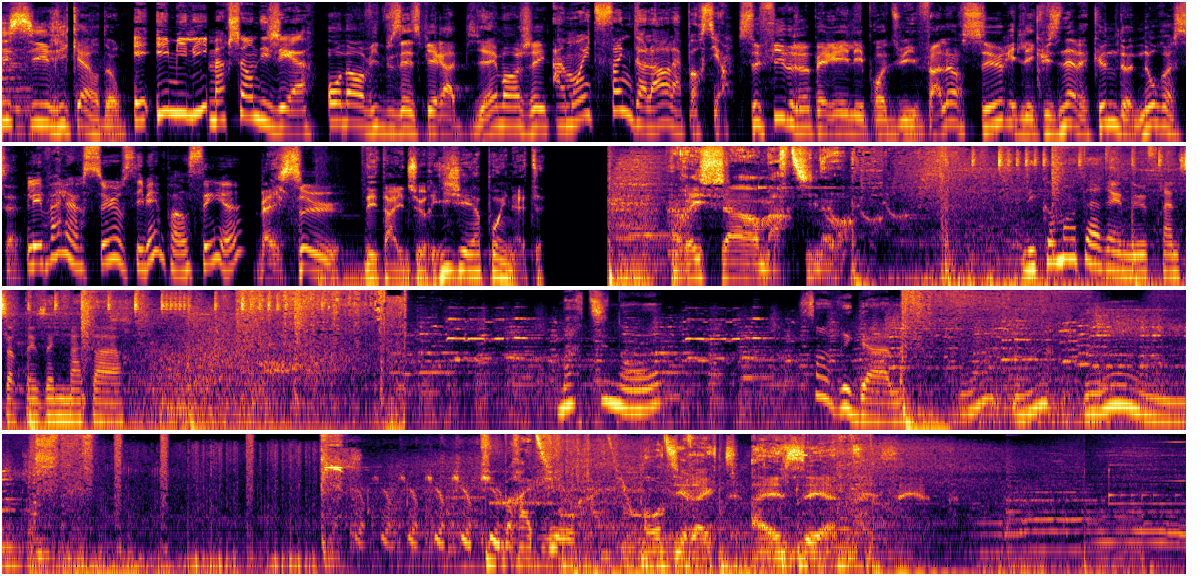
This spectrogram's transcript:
Ici Ricardo. Et Émilie, marchand d'IGA. On a envie de vous inspirer à bien manger. À moins de 5 la portion. Suffit de repérer les produits valeurs sûres et de les cuisiner avec une de nos recettes. Les valeurs sûres, c'est bien pensé, hein? Bien sûr! Détails sur IGA.net. Richard Martineau. Les commentaires haineux prennent certains animateurs. Martineau s'en régale. Mmh, mmh, Cube Radio. En direct à LCN.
